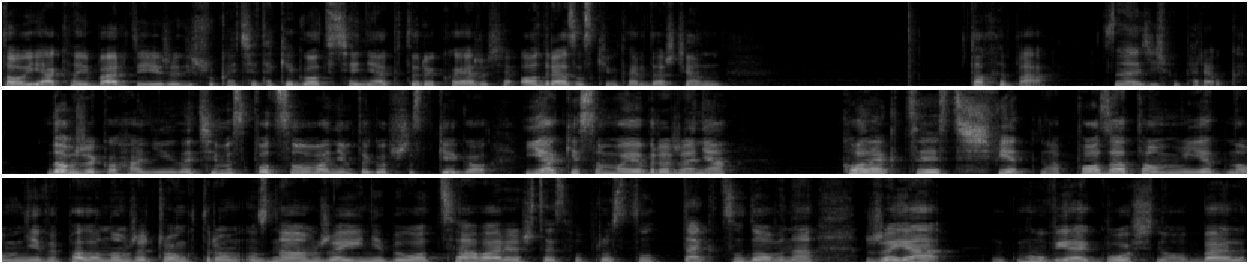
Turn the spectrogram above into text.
to jak najbardziej, jeżeli szukacie takiego odcienia, który kojarzy się od razu z Kim Kardashian, to chyba znaleźliśmy perełkę. Dobrze, kochani, lecimy z podsumowaniem tego wszystkiego. Jakie są moje wrażenia? Kolekcja jest świetna. Poza tą jedną niewypaloną rzeczą, którą uznałam, że jej nie było, cała reszta jest po prostu tak cudowna, że ja mówię głośno. Bel,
